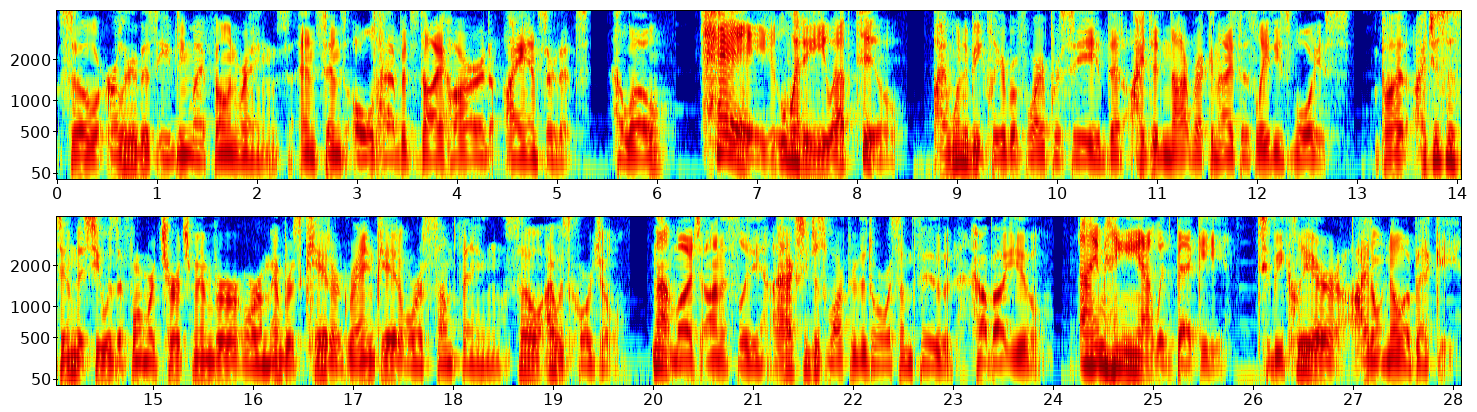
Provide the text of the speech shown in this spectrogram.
So earlier this evening, my phone rings, and since old habits die hard, I answered it. Hello? Hey, what are you up to? I want to be clear before I proceed that I did not recognize this lady's voice. But I just assumed that she was a former church member or a member's kid or grandkid or something, so I was cordial. Not much, honestly. I actually just walked through the door with some food. How about you? I'm hanging out with Becky. To be clear, I don't know a Becky.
